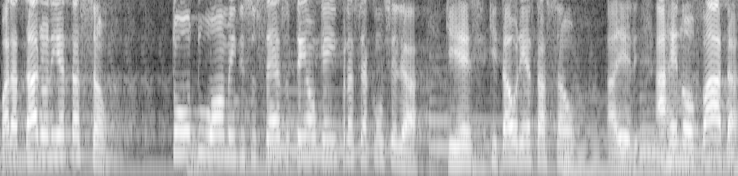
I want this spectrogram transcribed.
para dar orientação. Todo homem de sucesso tem alguém para se aconselhar, que, que dá orientação a ele. A renovada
